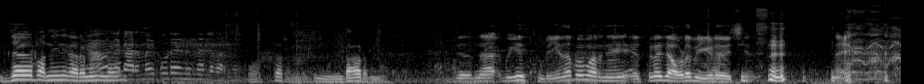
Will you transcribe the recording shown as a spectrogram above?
ഇജ്ജ മുണ്ടാടുന്നു വീതപ്പം പറഞ്ഞ് എത്ര അവിടെ വീണ് വെച്ച്.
